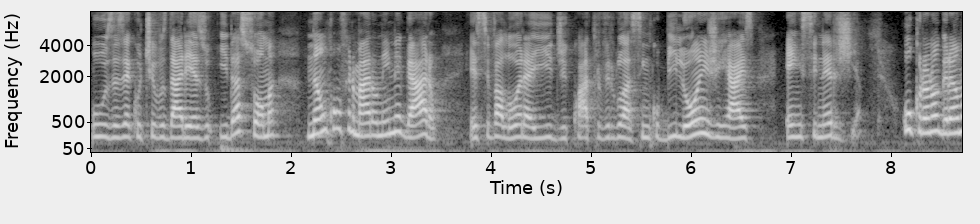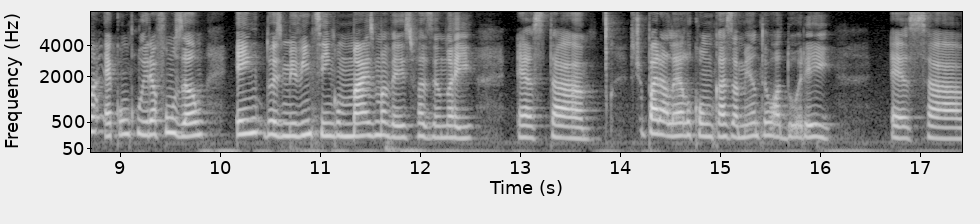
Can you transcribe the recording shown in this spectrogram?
Os executivos da Arezo e da Soma não confirmaram nem negaram esse valor aí de 4,5 bilhões de reais em sinergia. O cronograma é concluir a fusão em 2025, mais uma vez fazendo aí esta este paralelo com o casamento, eu adorei essa.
